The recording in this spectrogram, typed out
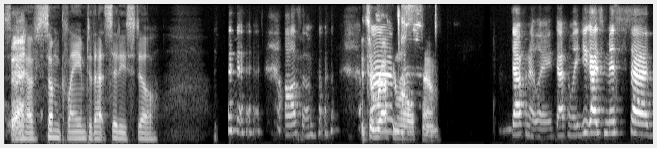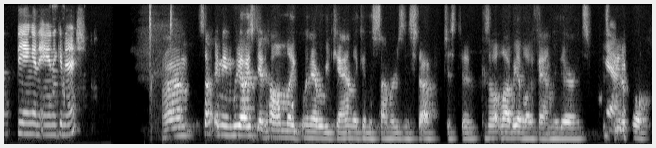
so I have some claim to that city still. awesome. It's a rock and Um, roll town. Definitely, definitely. Do you guys miss uh, being in Antigonish? Um, so I mean, we always get home like whenever we can, like in the summers and stuff, just to because a lot we have a lot of family there, and it's, it's Yeah. beautiful.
